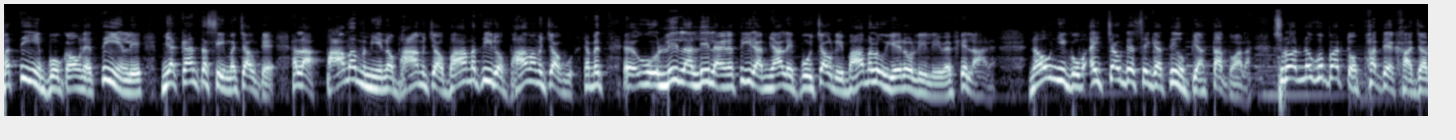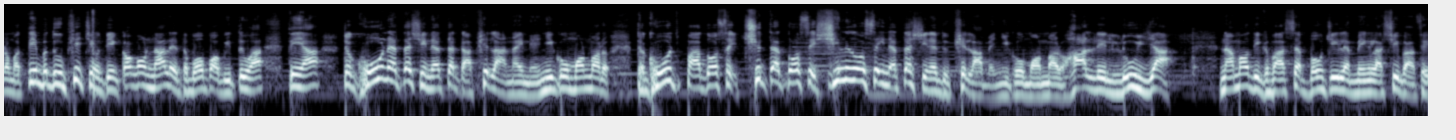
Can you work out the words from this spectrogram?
မသိရင်ပိုကောင်းတယ်သိရင်လေမြက်ကန်းတစိမကြောက်တယ်ဟလာဘာမှမမြင်တော့ဘာမှမကြောက်ဘာမှမသိတော့ဘာမှမကြောက်ဘူးဒါပေမဲ့ဟိုလေ့လာလေ့လာရင်သိတာများလေပိုကြောက်လေဘာမှလို့ရဲတော့လေလေပဲဖြစ်လာတယ်နောက်ညီကိုအဲ့ကြောက်တဲ့စိတ်ကတင်ကိုပြန်တတ်သွားတာဆိုတော့နှုတ်ကပတ်တော်ဖတ်တဲ့အခါကျတော့မှတင်ဘသူဖြစ်ချင်တင်ကောင်းကောင်းနားလေသဘောပေါက်ပြီးသူဟာတင်ဟာတကိုးနဲ့တက်ရှင်နဲ့တက်တာဖြစ်လာနိုင်တယ်ညီကိုမောင်မတော်တကိုးပါတော့စိတ်ချစ်တတ်သောစိတ်ရှင်းလင်းသောစိတ်နဲ့အသက်ရှင်တဲ့သူဖြစ်လာမယ်ညီကိုမောင်မတော်ဟာလေလုယာနာမောက်ဒီကဘာဆက်ဘုန်းကြီးလည်းမင်္ဂလာရှိပါစေ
